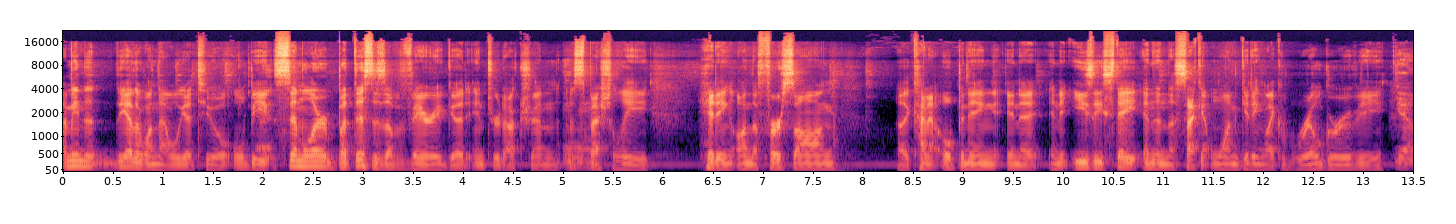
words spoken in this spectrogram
I mean the the other one that we'll get to will be similar, but this is a very good introduction, especially hitting on the first song. Uh, kind of opening in a in an easy state, and then the second one getting like real groovy. Yeah.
